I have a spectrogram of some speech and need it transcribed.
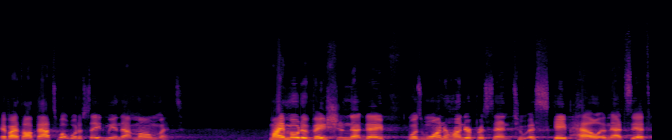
if I thought that's what would have saved me in that moment. My motivation that day was 100% to escape hell, and that's it.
